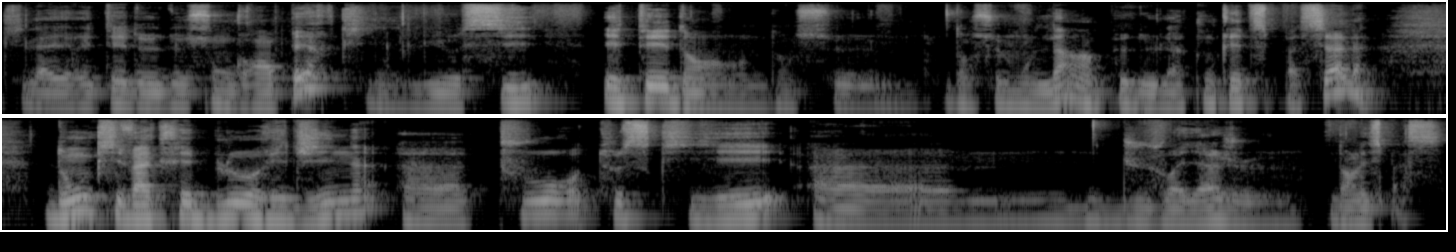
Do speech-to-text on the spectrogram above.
qu'il a hérité de, son grand-père, qui lui aussi était dans, ce, monde-là, un peu de la conquête spatiale. Donc il va créer Blue Origin euh, pour tout ce qui est euh, du voyage dans l'espace.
